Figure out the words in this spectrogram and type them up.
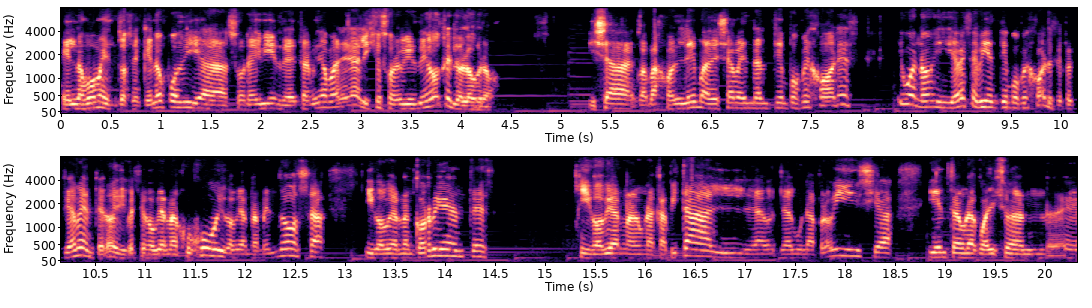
en los momentos en que no podía sobrevivir de determinada manera, eligió sobrevivir de otra y lo logró. Y ya bajo el lema de ya vendrán tiempos mejores, y bueno, y a veces vienen tiempos mejores, efectivamente, ¿no? Y a veces gobiernan Jujuy, gobiernan Mendoza, y gobiernan Corrientes, y gobiernan una capital de, alguna provincia y entra una coalición eh,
